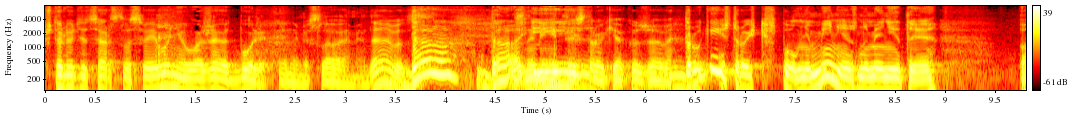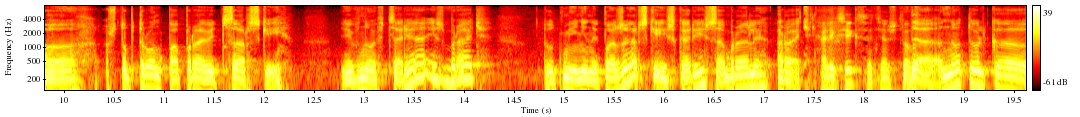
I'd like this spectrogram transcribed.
что люди царства своего не уважают боли, иными словами, да? Вот да, да. Знаменитые и строки Акуджавы. Другие строчки вспомним, менее знаменитые. «А, Чтоб трон поправить царский и вновь царя избрать, Тут Минин и Пожарский скорее собрали рать. Алексей, кстати, что? Да, но только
